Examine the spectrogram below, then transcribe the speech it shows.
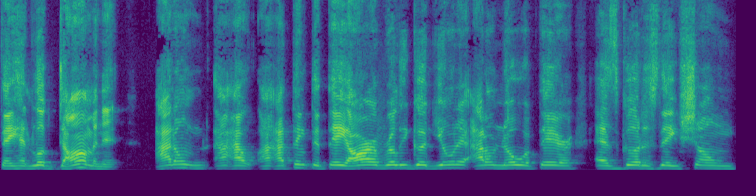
they had looked dominant. I don't. I I think that they are a really good unit. I don't know if they're as good as they've shown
